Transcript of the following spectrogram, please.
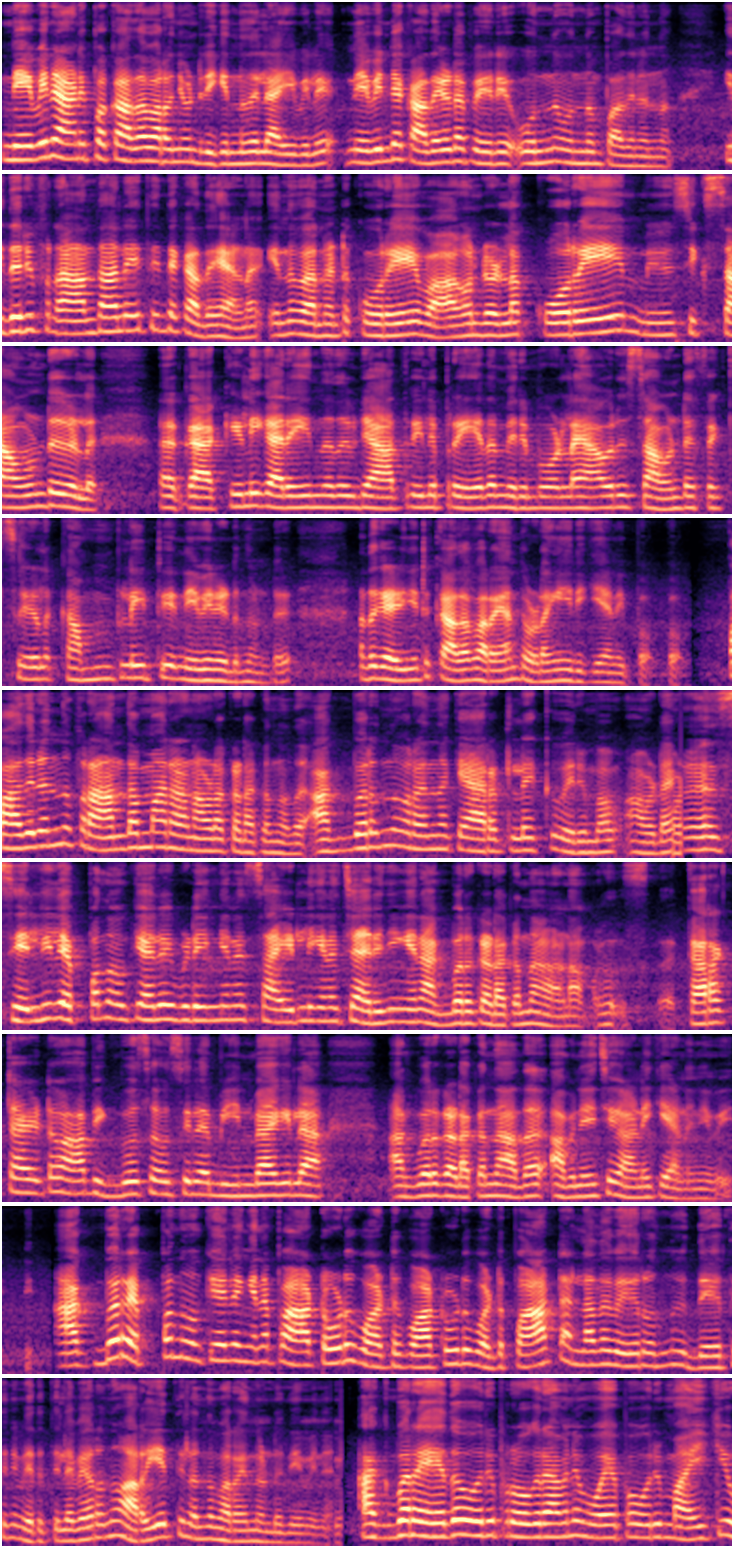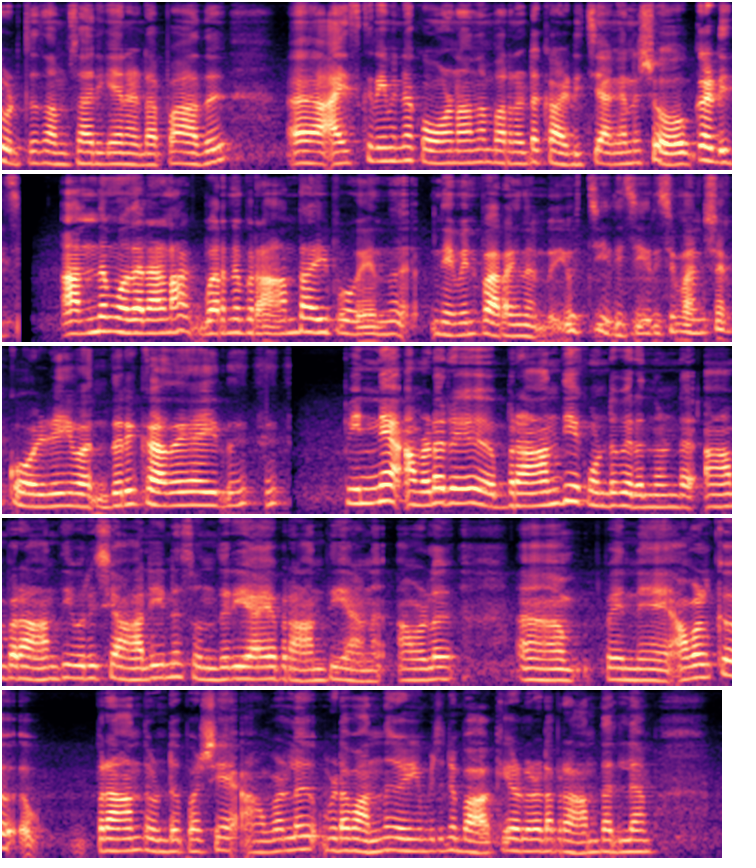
നെവിനാണ് ഇപ്പോൾ കഥ പറഞ്ഞുകൊണ്ടിരിക്കുന്നത് ലൈവിൽ നെവിന്റെ കഥയുടെ പേര് ഒന്ന് ഒന്നും പതിനൊന്ന്. ഇതൊരു ഭ്രാന്താലയത്തിന്റെ കഥയാണ് എന്ന് പറഞ്ഞിട്ട് കുറേ വാഗൊണ്ടുള്ള കുറേ മ്യൂസിക് സൗണ്ടുകൾ കിളി കരയുന്നതും രാത്രിയിൽ പ്രേതം വരുമ്പോൾ ഉള്ള ആ ഒരു സൗണ്ട് എഫക്ട്സുകൾ കംപ്ലീറ്റ് നെവിൻ ഇടുന്നുണ്ട് അത് കഴിഞ്ഞിട്ട് കഥ പറയാൻ തുടങ്ങിയിരിക്കുകയാണ് ഇപ്പോൾ ഇപ്പോൾ പതിനൊന്ന് പ്രാന്തന്മാരാണ് അവിടെ കിടക്കുന്നത്. അക്ബർ എന്ന് പറയുന്ന ക്യാരറ്റിലേക്ക് വരുമ്പം അവിടെ സെല്ലിൽ എപ്പോൾ നോക്കിയാലും ഇവിടെ ഇങ്ങനെ സൈഡിൽ ഇങ്ങനെ ചരിഞ്ഞിങ്ങനെ അക്ബർ കിടക്കുന്ന കാണാം. കറക്റ്റായിട്ടും ആ ബിഗ് ബോസ് ഹൗസിലെ ബീൻ ബാഗിലാണ് അക്ബർ കിടക്കുന്ന അത് അഭിനയിച്ച് കാണിക്കുകയാണ് ഇനി. അക്ബർ എപ്പോൾ നോക്കിയാലും ഇങ്ങനെ പാട്ടോട് പാട്ട് പാട്ടോട് പാട്ട്. പാട്ടല്ലാതെ വേറൊന്നും ഇദ്ദേഹത്തിന് വരത്തില്ല. വേറൊന്നും അറിയത്തില്ലെന്ന് പറയുന്നുണ്ട് നിവിന്. അക്ബർ ഏതോ ഒരു പ്രോഗ്രാമിന് പോയപ്പോൾ ഒരു മൈക്ക് കൊടുത്ത് സംസാരിക്കാനുണ്ട് അപ്പോൾ അത് ഐസ്ക്രീമിന്റെ കോണാന്നും പറഞ്ഞിട്ട് കടിച്ച് അങ്ങനെ ഷോക്ക് അടിച്ച്. അന്ന് മുതലാണ് അക്ബറിന് ഭ്രാന്തായി പോയെന്ന് നിവിൻ പറയുന്നുണ്ട്. യോ ചിരിച്ച് ചിരിച്ച് മനുഷ്യൻ കുഴയും. എന്തൊരു കഥയായത് പിന്നെ അവിടെ ഒരു ഭ്രാന്തിയെ കൊണ്ടുവരുന്നുണ്ട്. ആ ഭ്രാന്തി ഒരു ശാലീന സുന്ദരിയായ ഭ്രാന്തിയാണ്. അവൾ പിന്നെ അവൾക്ക് ഭ്രാന്തുണ്ട്. പക്ഷേ അവൾ ഇവിടെ വന്നു കഴിയുമ്പോഴത്തേന് ബാക്കിയുള്ളവരുടെ ഭ്രാന്തെല്ലാം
